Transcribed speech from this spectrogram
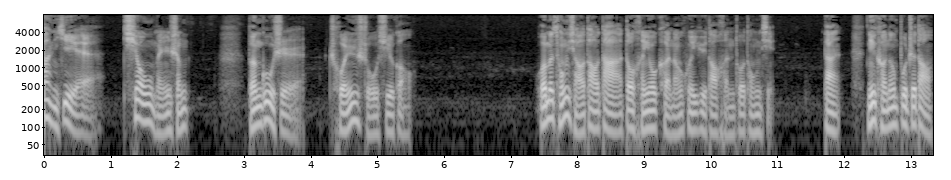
半夜敲门声。本故事纯属虚构。我们从小到大都很有可能会遇到很多东西，但你可能不知道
